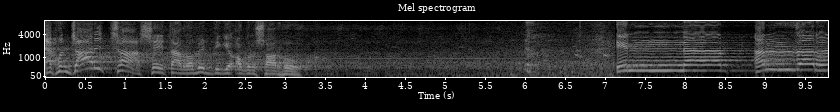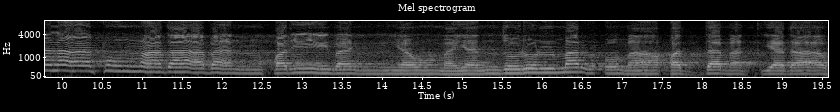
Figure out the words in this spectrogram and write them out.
এখন যার ইচ্ছা সে তার রবের দিকে অগ্রসর হোক إنا أنذرناكم عذابا قريبا يوم ينظر المرء ما قدمت يداه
